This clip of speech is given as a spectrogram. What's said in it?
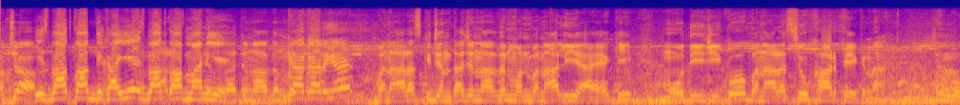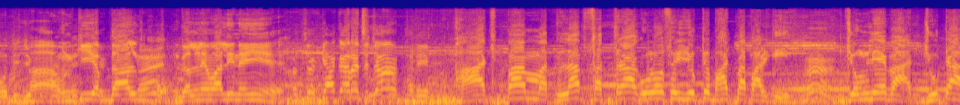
अच्छा। इस बात को आप दिखाइए इस बात को आप मानिए। जनार्दन क्या कह रही है? बनारस की जनता जनार्दन मन बना लिया है की मोदी जी को बनारस से उखाड़ फेंकना है। मोदी जी हाँ उनकी अब दाल गलने वाली नहीं है। अच्छा क्या कह रहे हैं चाचा? भाजपा मतलब सत्रह गुणों से युक्त भाजपा पार्टी। हाँ। जुमलेबाज झूठा।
